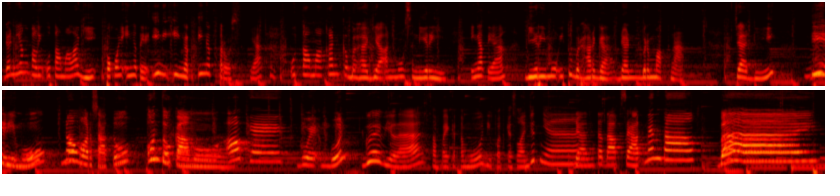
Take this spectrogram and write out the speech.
Dan yang paling utama lagi, pokoknya inget ya, ini inget, inget terus ya. Utamakan kebahagiaanmu sendiri. Ingat ya, dirimu itu berharga dan bermakna. Jadi, dirimu nomor satu untuk kamu. Oke, gue Embun Gue Bila, sampai ketemu di podcast selanjutnya. dan tetap sehat mental. bye.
